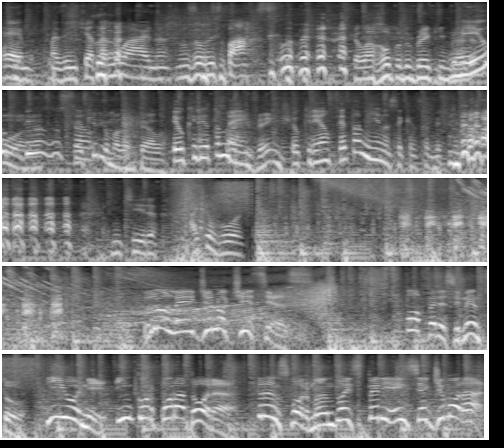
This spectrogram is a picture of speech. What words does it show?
É, mas a gente ia estar no ar, né? no espaço. Aquela roupa do Breaking Bad Meu é boa, Deus né? do céu. Eu queria uma daquela. Eu queria também. Será que vende? Eu queria anfetamina, você quer saber? Mentira. Ai, que horror. Rolê de notícias. Oferecimento Uni Incorporadora, transformando a experiência de morar.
